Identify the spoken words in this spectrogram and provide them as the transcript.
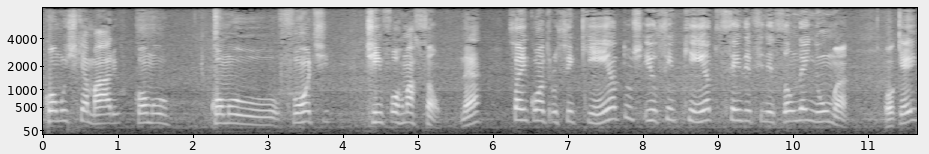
como esquemário, como, como fonte de informação, né? Só encontro o 5500 e o 5500 sem definição nenhuma, ok?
